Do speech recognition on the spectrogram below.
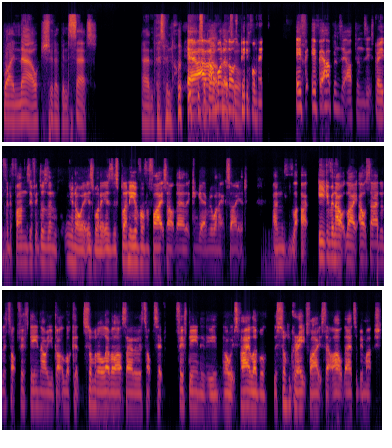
by now should have been set and there's been no. Yeah, I, am one of those people, mate. If if it happens, it happens. It's great for mm. the fans. If it doesn't, you know, it is what it is. There's plenty of other fights out there that can get everyone excited, mm-hmm. and like, even out like outside of the top 15 now, you've got to look at some of the level outside of the top 15. You know, it's high level. There's some great fights that are out there to be matched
